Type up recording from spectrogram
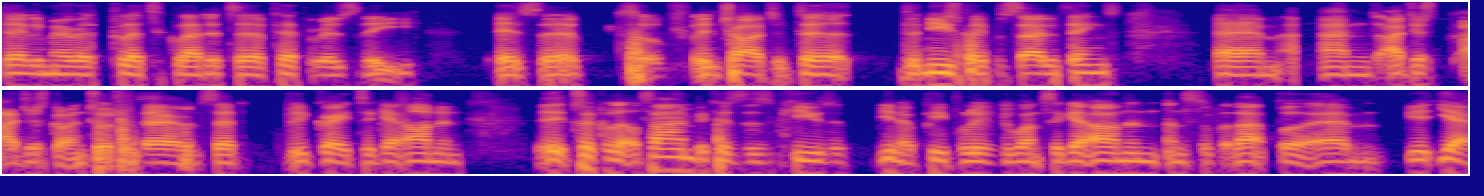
Daily Mirror political editor Pippa is the is the sort of in charge of the the newspaper side of things. Um, and I just I just got in touch with her and said it'd be great to get on. And it took a little time because there's a queues of you know people who want to get on and, and stuff like that. But um, yeah,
